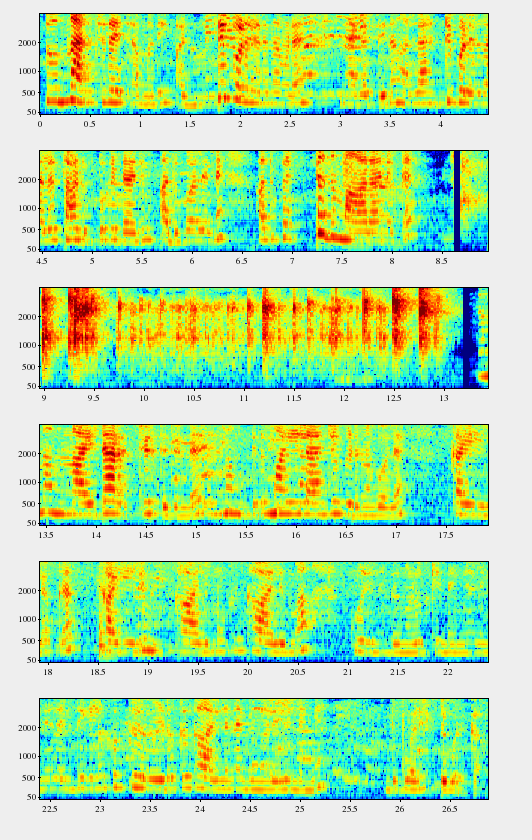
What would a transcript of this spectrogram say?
ഇതൊന്ന് അരച്ച് തേച്ചാൽ മതി. അടിപൊളിയാണ് നമ്മുടെ നഖത്തിന്. നല്ല അടിപൊളി നല്ല തണുപ്പ് കിട്ടാനും അതുപോലെ തന്നെ അത് പെട്ടെന്ന് മാറാനൊക്കെ നന്നായിട്ട് അരച്ചെടുത്തിട്ടുണ്ട്. ഇനി നമുക്കിത് മൈലാഞ്ചൊക്കെ ഇടുന്ന പോലെ കയ്യിലൊക്കെ കയ്യിലും കാലുമൊക്കെ കാലുമ കുഴിനഖങ്ങളൊക്കെ ഉണ്ടെങ്കിൽ അല്ലെങ്കിൽ എന്തെങ്കിലുമൊക്കെ കേടൊക്കെ കാലിന്റെ നഖങ്ങളിൽ ഉണ്ടെങ്കിൽ ഇതുപോലെ ഇട്ട് കൊടുക്കാം.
